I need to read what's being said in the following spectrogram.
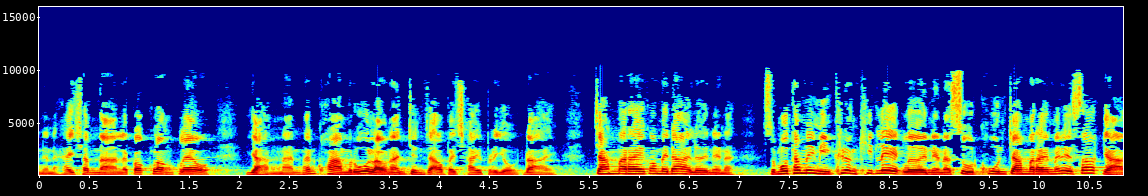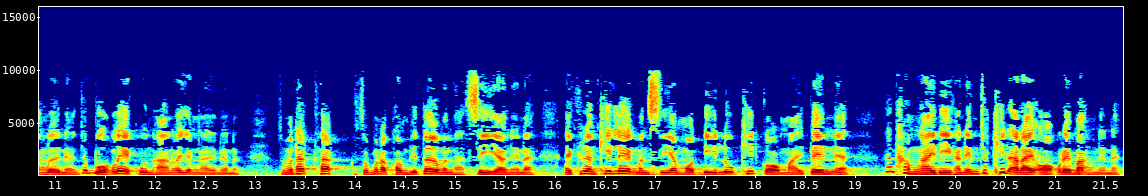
เนี่ยนะให้ชำนาญแล้วก็คล่องแคล่วอย่างนั้นเพราะความรู้เหล่านั้นจึงจะเอาไปใช้ประโยชน์ได้จำอะไรก็ไม่ได้เลยเนี่ยนะสมมติถ้าไม่มีเครื่องคิดเลขเลยเนี่ยนะสูตรคูณจำอะไรไม่ได้ซากอย่างเลยเนี่ยจะบวกเลขคูณหารว่ายังไงเนี่ยนะสมมติถ้าถ้าสมมติว่าคอมพิวเตอร์มันเสียเนี่ยนะไอ้เครื่องคิดเลขมันเสียหมดดีลูกคิดก่อใหม่เป็นเนี่ยนั่นทำไงดีคะเนี่ยมันจะคิดอะไรออกได้บ้างเนี่ยนะ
